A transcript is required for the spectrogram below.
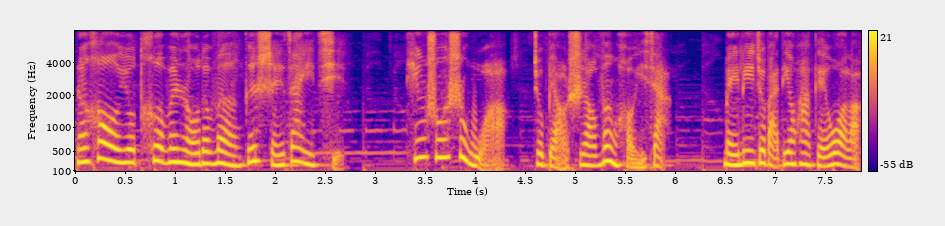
然后又特温柔的问：“跟谁在一起？”听说是我，就表示要问候一下。美丽就把电话给我了。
